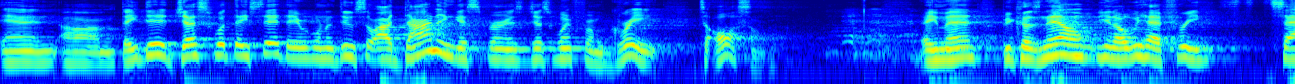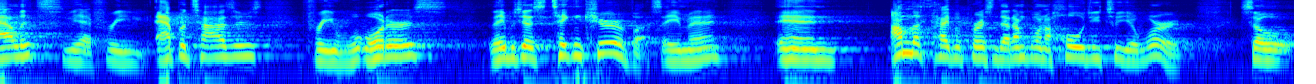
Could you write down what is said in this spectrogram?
And um, they did just what they said they were going to do. So our dining experience just went from great to awesome. Amen. Because now, you know, we had free salads, we had free appetizers, free waters. They were just taking care of us. Amen. And I'm the type of person that I'm going to hold you to your word. So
